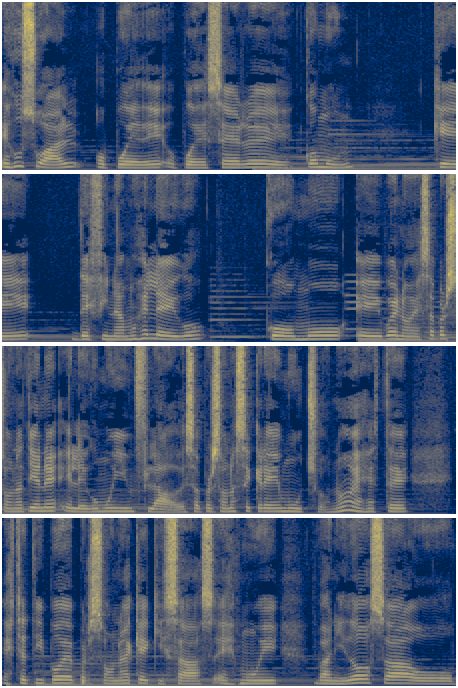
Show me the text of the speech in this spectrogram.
es usual o puede, o puede ser eh, común que definamos el ego como, eh, bueno, esa persona tiene el ego muy inflado, esa persona se cree mucho, ¿no? Es este, este tipo de persona que quizás es muy vanidosa o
